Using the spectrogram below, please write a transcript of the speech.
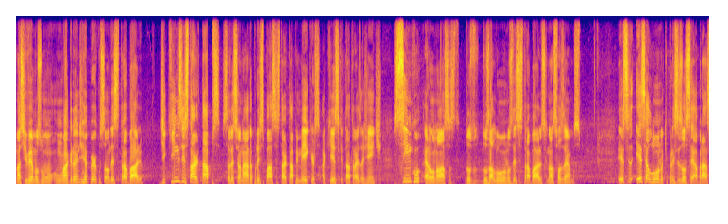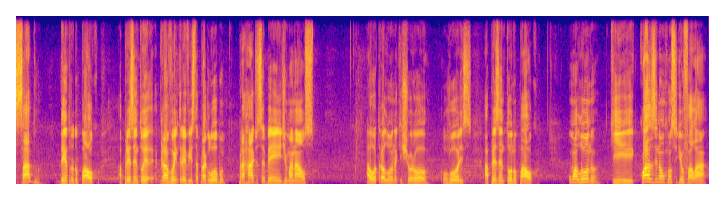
nós tivemos um, uma grande repercussão desse trabalho de 15 startups selecionadas para o espaço Startup Makers, aqui esse que está atrás da gente, cinco eram nossas, dos, dos, alunos desses trabalhos que nós fazemos. Esse, esse aluno que precisou ser abraçado dentro do palco, apresentou, gravou entrevista para a Globo, para a Rádio CBN de Manaus. A outra aluna que chorou horrores, apresentou no palco. Um aluno que quase não conseguiu falar,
